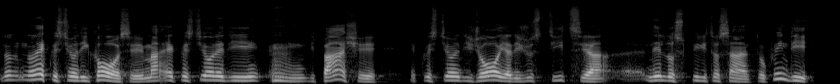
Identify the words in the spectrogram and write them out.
non è questione di cose, ma è questione di, di pace, è questione di gioia, di giustizia eh, nello Spirito Santo. Quindi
